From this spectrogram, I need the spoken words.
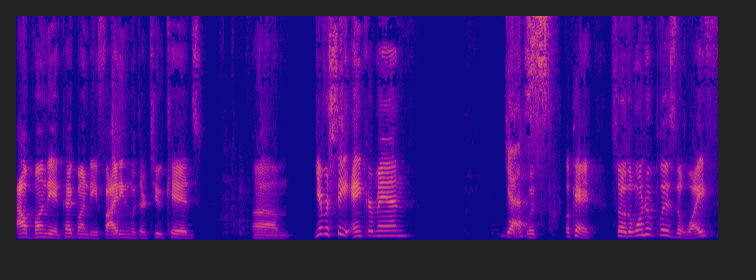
Al Bundy and Peg Bundy fighting with their two kids. Um, you ever see Anchorman? Yes. With- Okay, so the one who plays the wife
